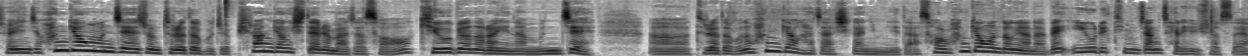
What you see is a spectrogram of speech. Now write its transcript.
저희 이제 환경 문제 좀 들여다보죠. 필환경 시대를 맞아서 기후 변화로 인한 문제 어, 들여다보는 환경하자 시간입니다. 서울 환경운동연합의 이우리 팀장 자리해 주셨어요.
